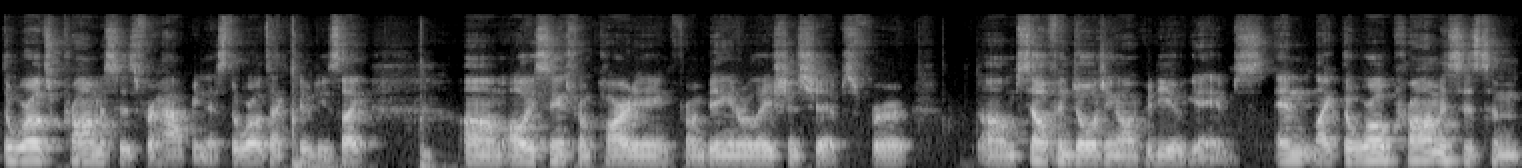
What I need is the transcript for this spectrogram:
the world's promises for happiness, the world's activities, like um, all these things from partying, from being in relationships, for um, self-indulging on video games, and like the world promises to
